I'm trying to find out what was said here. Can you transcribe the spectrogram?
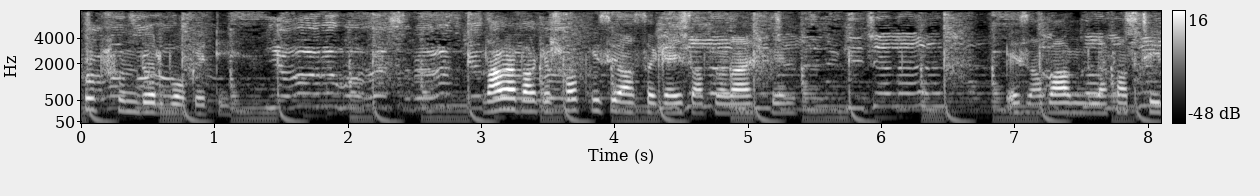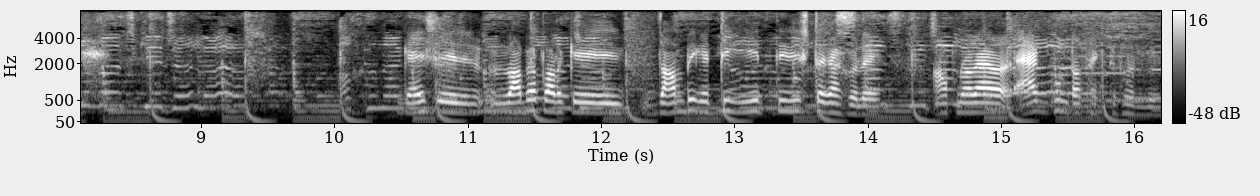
খুব সুন্দর বক এটি। নামে পার্কে সব কিছু আছে গাইস আপনারা আসবেন। গাইস আবার আমি লাফাচ্ছি এই রাবে পার্কে জাম্পিং এর টিকিট তিরিশ টাকা করে। আপনারা এক ঘণ্টা থাকতে পারবেন।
